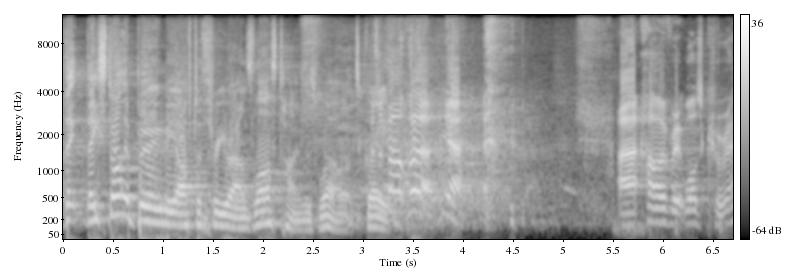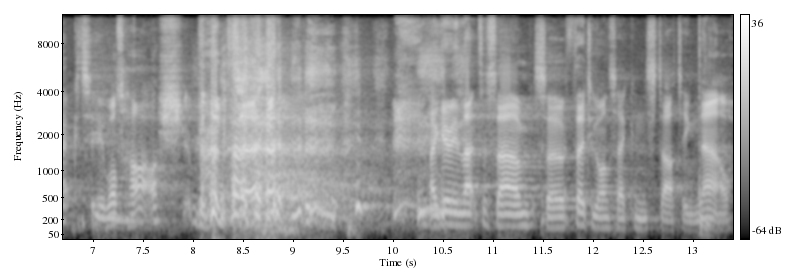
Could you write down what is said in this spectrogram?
They, they started booing me after three rounds last time as well. It's great. About there, yeah. Uh, however, it was correct. It was harsh, but uh, I'm giving that to Sam. So 31 seconds starting now.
